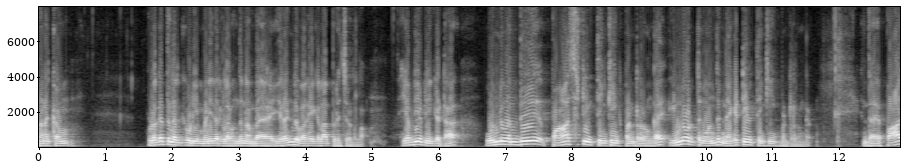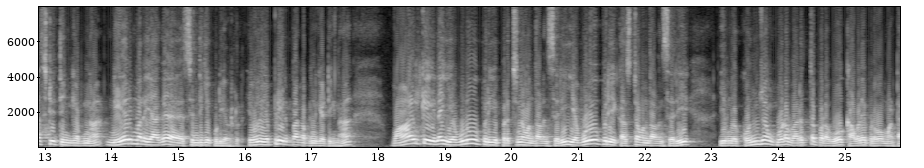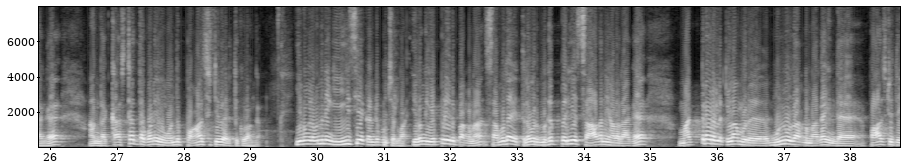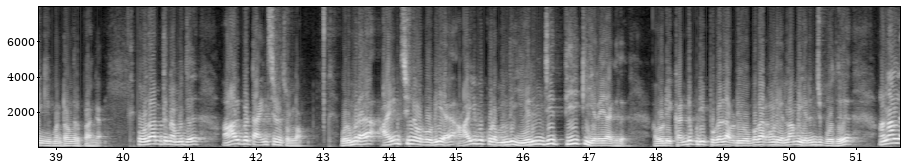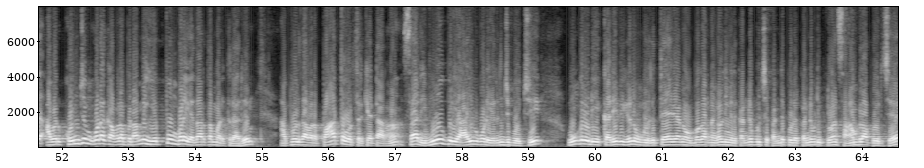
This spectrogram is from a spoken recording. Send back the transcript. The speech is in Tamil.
வணக்கம். உலகத்தில் இருக்கக்கூடிய மனிதர்களை வந்து நம்ம இரண்டு வகைகளாக பிரிச்சிடலாம். எப்படி அப்படின்னு கேட்டால் ஒன்று வந்து பாசிட்டிவ் திங்கிங் பண்ணுறவங்க இன்னொருத்தங்க வந்து நெகட்டிவ் திங்கிங் பண்ணுறவங்க இந்த பாசிட்டிவ் திங்கிங் அப்படின்னா நேர்மறையாக சிந்திக்கக்கூடியவர்கள். இவங்க எப்படி இருப்பாங்க அப்படின்னு கேட்டிங்கன்னா வாழ்க்கையில் எவ்வளோ பெரிய பிரச்சனை வந்தாலும் சரி எவ்வளோ பெரிய கஷ்டம் வந்தாலும் சரி இவங்க கொஞ்சம் கூட வருத்தப்படவோ கவலைப்படவோ மாட்டாங்க. அந்த கஷ்டத்தை கூட இவங்க வந்து பாசிட்டிவாக எடுத்துக்குவாங்க. இவங்களை வந்து நீங்கள் ஈஸியாக கண்டுபிடிச்சிடலாம். இவங்க எப்படி இருப்பாங்கன்னா சமுதாயத்தில் ஒரு மிகப்பெரிய சாதனையாளராக மற்றவர்களுக்கெல்லாம் ஒரு முன்னுதாரணமாக இந்த பாசிட்டிவ் திங்கிங் பண்ணுறவங்க இருப்பாங்க. இப்போ உதாரணத்துக்கு நம்ம வந்து ஆல்பர்ட் ஐன்ஸ்டைன் சொல்லலாம். ஒரு முறை ஐன்ஸ்டைன் அவர்களுடைய ஆய்வுக்கூடம் வந்து எரிஞ்சு தீக்கு இரையாகுது. அவருடைய கண்டுபிடிப்புகள் அவருடைய உபகாரங்கள் எல்லாமே எரிஞ்சு போகுது. ஆனால் அவர் கொஞ்சம் கூட கவலைப்படாமல் எப்பவும் போல யதார்த்தமாக இருக்கிறாரு. அப்பொழுது அவரை பார்த்த ஒருத்தர் கேட்டாராம் சார் இவ்வளோ பெரிய ஆய்வு கூட எரிஞ்சு போச்சு. உங்களுடைய கருவிகள் உங்களுக்கு தேவையான உபகரணங்கள் நீங்கள் கண்டுபிடிச்ச கண்டுபிடி கண்டுபிடிப்புகள்லாம் சாம்பலாக போயிடுச்சு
